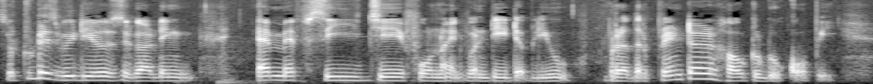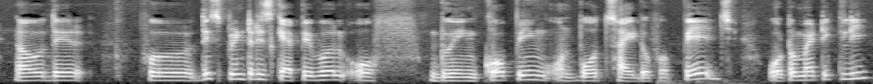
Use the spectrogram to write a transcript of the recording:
So today's video is regarding MFC J491DW brother printer how to do copy. Now there for this printer is capable of doing copying on both side of a page automatically.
